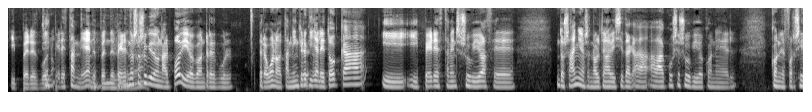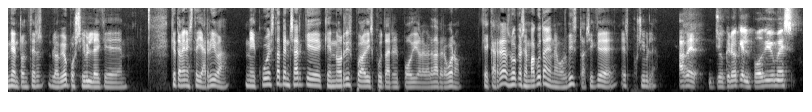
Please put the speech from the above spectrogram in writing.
y Pérez, bueno. y Pérez también. Depende Pérez no se ha subido aún al podio con Red Bull. Pero bueno, también creo que ya le toca y, y Pérez también se subió hace dos años. En la última visita a, a Bakú se subió con el, con el Force India. Entonces lo veo posible que, que también esté ahí arriba. me cuesta pensar que, que Norris pueda disputar el podio, la verdad, pero bueno, que carreras locas en Baku también hemos visto, así que es posible. A ver, yo creo que el podium es.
